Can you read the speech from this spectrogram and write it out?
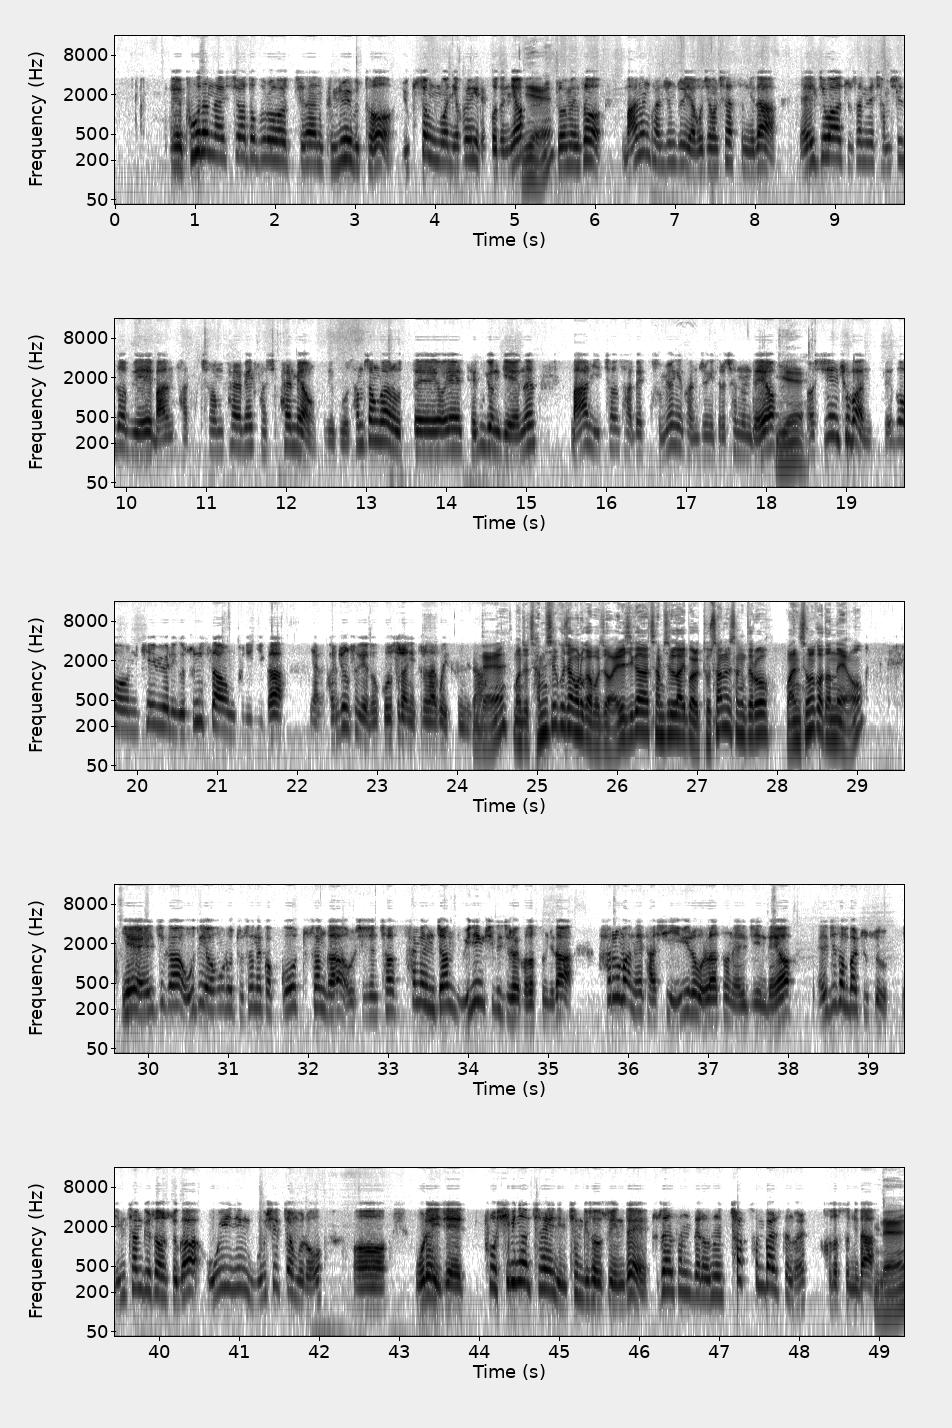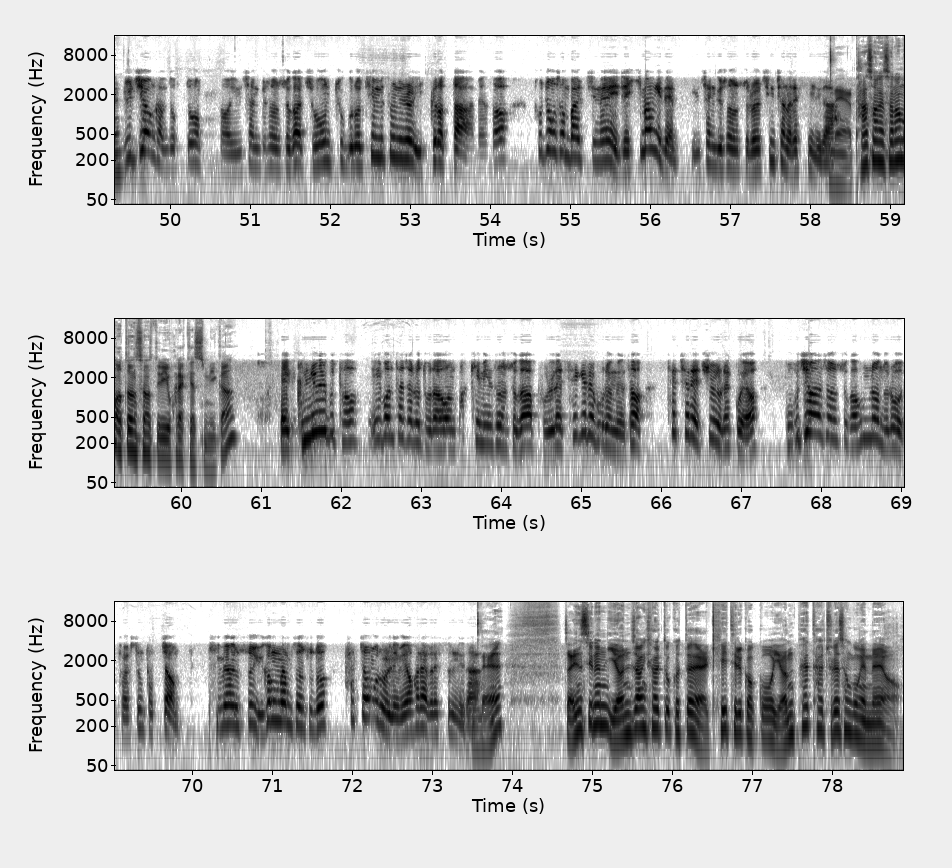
네, 포근한 날씨와 더불어 지난 금요일부터 육성 응원이 허용이 됐거든요. 예. 그러면서 많은 관중들이 야구장을 찾았습니다. LG와 두산의 잠실 더비에 14,848명, 그리고 삼성과 롯데의 대구 경기에는 12,409명의 관중이 들어찼는데요. 예. 어, 시즌 초반 뜨거운 KBO 리그 순위 싸움 분위기가 관중 속에도 고스란히 드러나고 있습니다. 네. 먼저 잠실구장으로 가보죠. LG가 잠실 라이벌 두산을 상대로 완승을 거뒀네요. 예, LG가 5대 0으로 두산을 꺾고 두산과 올 시즌 첫 3연전 위닝 시리즈를 거뒀습니다. 하루 만에 다시 2위로 올라선 LG인데요. LG 선발 투수 임창규 선수가 5이닝 무실점으로 어 올해 이제 프로 12년 차인 임창규 선수인데 두산 상대로는 첫 선발승을 거뒀습니다. 네. 류지영 감독도 어, 임창규 선수가 좋은 투구로 팀 승리를 이끌었다 하면서 토종 선발진의 이제 희망이 된 임창규 선수를 칭찬을 했습니다. 네. 타선에서는 어떤 선수들이 활약했습니까? 네, 금요일부터 1번 타자로 돌아온 박혜민 선수가 본래 3개를 고르면서 태철에 출루를 했고요. 오지환 선수가 홈런으로 결승 타점, 김현수, 유경남 선수도 타점을 올리며 활약을 했습니다. 네. 자, NC는 연장 혈투 끝에 KT를 꺾고 연패 탈출에 성공했네요.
